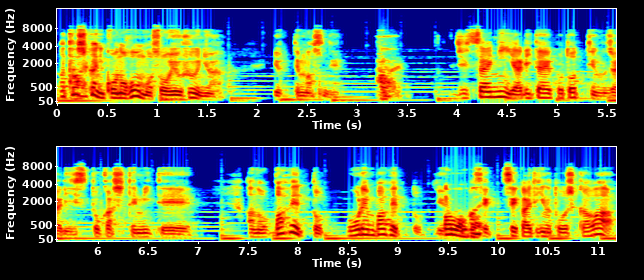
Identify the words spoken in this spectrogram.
まあ、確かにこの本もそういうふうには言ってますね。はい。実際にやりたいことっていうのをじゃあリスト化してみて、あの、バフェット、ウォーレン・バフェットっていうおはいせ世界的な投資家は、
